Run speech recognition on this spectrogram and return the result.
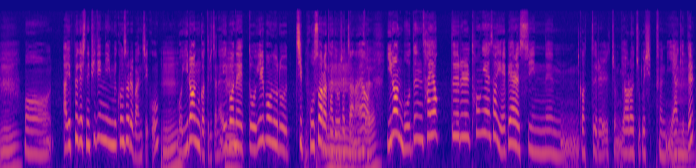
음, 뭐 아, 옆에 계시는 PD님이 콘솔을 만지고 음. 뭐 이런 것들 있잖아요. 이번에 또 일본으로 집 보수하러 다녀오셨잖아요. 음, 네. 이런 모든 사역들을 통해서 예배할 수 있는 것들을 좀 열어주고 싶은 이야기들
